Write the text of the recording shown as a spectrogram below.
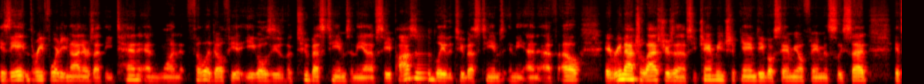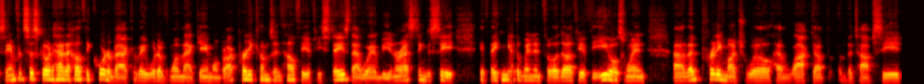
is the 8 and 3 49ers at the 10 and 1 Philadelphia Eagles. These are the two best teams in the NFC, possibly the two best teams in the NFL. A rematch of last year's NFC Championship game. Deebo Samuel famously said, if San Francisco had had a healthy quarterback, they would have won that game. Well, Brock Purdy comes in healthy. If he stays stays that way. It'd be interesting to see if they can get the win in Philadelphia. If the Eagles win, uh, that pretty much will have locked up the top seed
